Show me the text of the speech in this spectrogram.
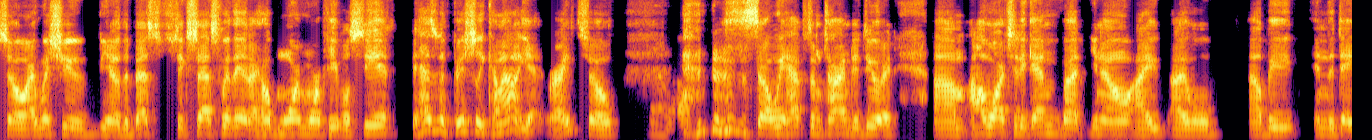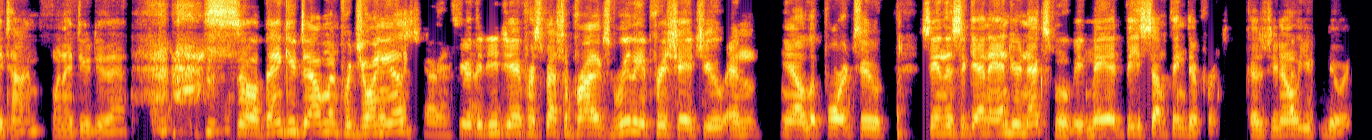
So I wish you, you know, the best success with it. I hope more and more people see it. It hasn't officially come out yet, right? So, so we have some time to do it. Um, I'll watch it again, but you know, I I will I'll be in the daytime when I do do that. so thank you, gentlemen, for joining us here at the DGA for Special Products. Really appreciate you, and you know, look forward to seeing this again and your next movie. May it be something different because you know you can do it.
